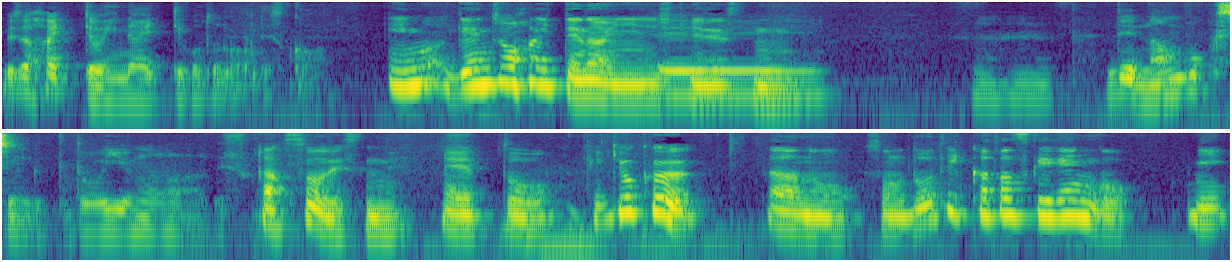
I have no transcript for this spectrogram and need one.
別に入ってはいないってことなんですか？今現状入ってない認識ですね、えー。うんでナンボクシングってどういうものなんですか？あそうですね。えっと結局あのその動的片付け言語に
